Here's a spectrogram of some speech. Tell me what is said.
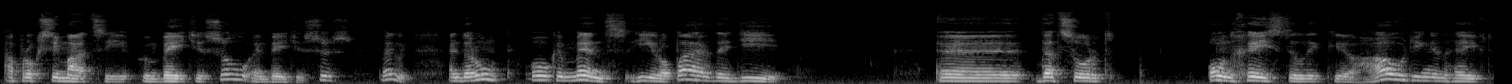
approximatie, een beetje zo, een beetje zus, duidelijk. En daarom ook een mens hier op aarde die uh, dat soort ongeestelijke houdingen heeft,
